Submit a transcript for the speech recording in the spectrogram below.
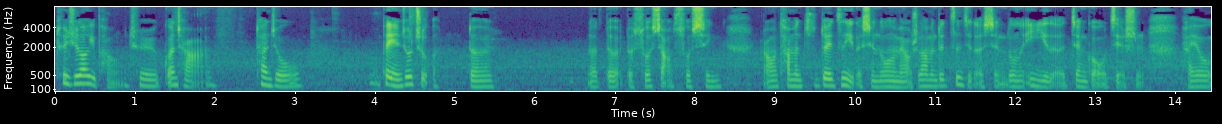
退居到一旁去观察、探究被研究者的那的的所想所行，然后他们对自己的行动的描述，他们对自己的行动的意义的建构解释。还有，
